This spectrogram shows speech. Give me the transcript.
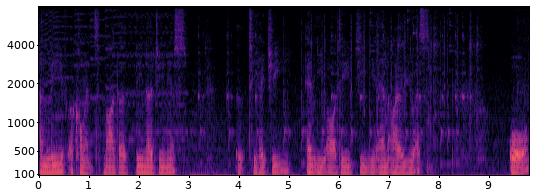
and leave a comment either The Nerdgenious, uh, T H E N E R D G E N I O U S, or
